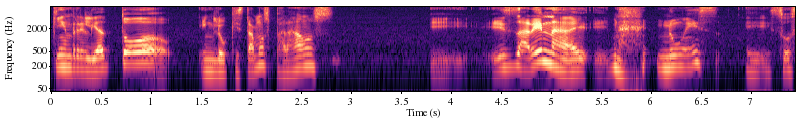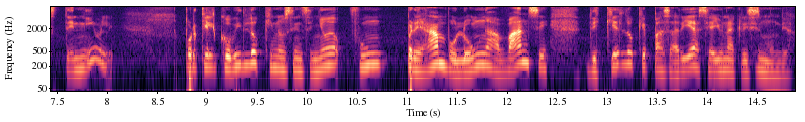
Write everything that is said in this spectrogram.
que en realidad todo en lo que estamos parados es arena, eh, eh, no es eh, sostenible. Porque el COVID lo que nos enseñó fue un preámbulo, un avance de qué es lo que pasaría si hay una crisis mundial.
